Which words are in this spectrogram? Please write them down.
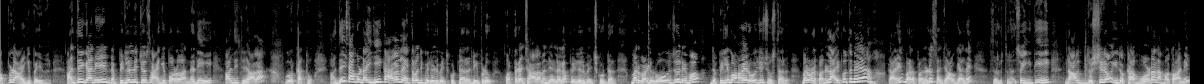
అప్పుడు ఆగిపోయేవారు. అంతేగాని నా పిల్లల్ని చూసి ఆగిపోవడం అన్నది అది చాలా మూర్ఖత్వం. అదే కాకుండా ఈ కాలంలో ఎంతమంది పిల్లలు పెంచుకుంటున్నారండి? ఇప్పుడు కొత్తగా చాలామంది ఇళ్ళలో పిల్లలు పెంచుకుంటున్నారు. మరి వాళ్ళు రోజునేమో ద పిల్లి మొహమే రోజు చూస్తారు. మరి వాళ్ళ పనులు అయిపోతున్నాయా? కానీ వాళ్ళ పనులు సజావుగానే జరుగుతున్నాయి. సో ఇది నా దృష్టిలో ఇదొక మూఢనమ్మకం అని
